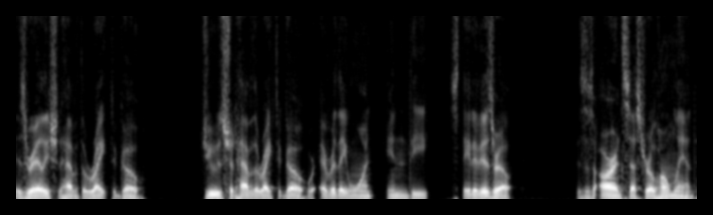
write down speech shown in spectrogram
Israelis should have the right to go. Jews should have the right to go wherever they want in the state of Israel. This is our ancestral homeland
